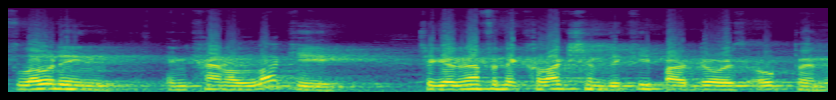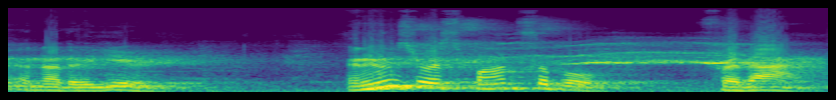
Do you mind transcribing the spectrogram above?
floating and kind of lucky to get enough in the collection to keep our doors open another year. And who's responsible for that?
